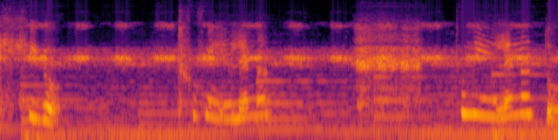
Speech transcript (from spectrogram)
কি গো, তুমি এলে না? তুমি এলে না তো?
